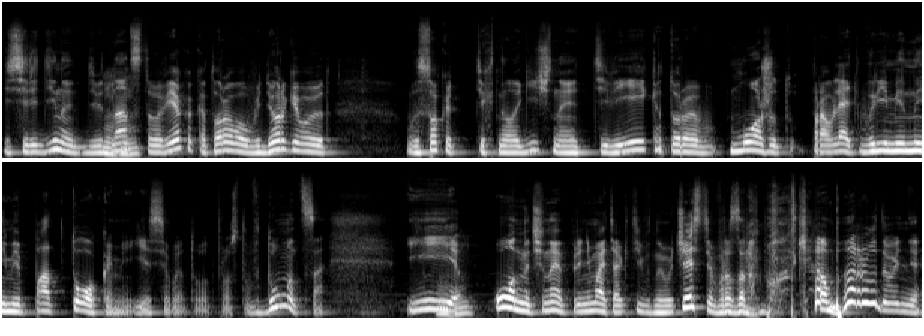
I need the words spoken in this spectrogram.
из середины 19 угу. века, которого выдергивают высокотехнологичная TVA, которая может управлять временными потоками, если в это вот просто вдуматься. И угу. Он начинает принимать активное участие в разработке оборудования.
